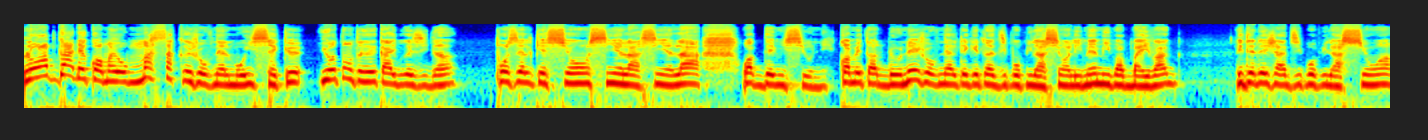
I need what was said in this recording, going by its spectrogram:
A regardé comment yo massacré Jovenel Moïse, c'est que yo tenté kay président, poser la question, si là, si là, ou a démissionné. Comme état donné, Jovenel te dit dit population lui-même, il va bay vague. Il était déjà dit population,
